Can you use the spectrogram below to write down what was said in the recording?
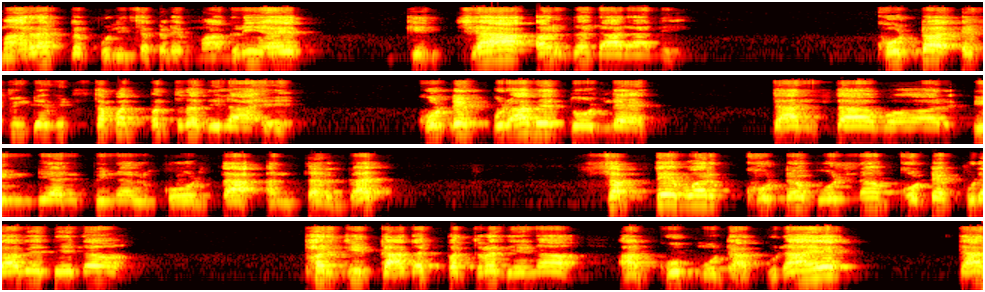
महाराष्ट्र पोलिसाकडे मागणी आहे की ज्या अर्जदाराने खोट एफिडेव्हिट शपथपत्र दिलं आहे खोटे पुरावे जोडले आहेत त्यांच्यावर इंडियन पिनल कोडचा अंतर्गत सप्तेवर खोट बोलणं खोटे पुरावे देणं फर्जी कागदपत्र देणं हा खूप मोठा गुन्हा आहे. त्या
